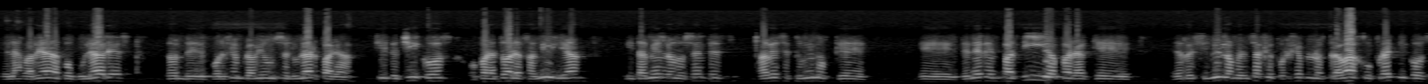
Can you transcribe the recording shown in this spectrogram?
de las barriadas populares, donde por ejemplo había un celular para siete chicos o para toda la familia, y también los docentes a veces tuvimos que tener empatía para que recibir los mensajes, por ejemplo, los trabajos prácticos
